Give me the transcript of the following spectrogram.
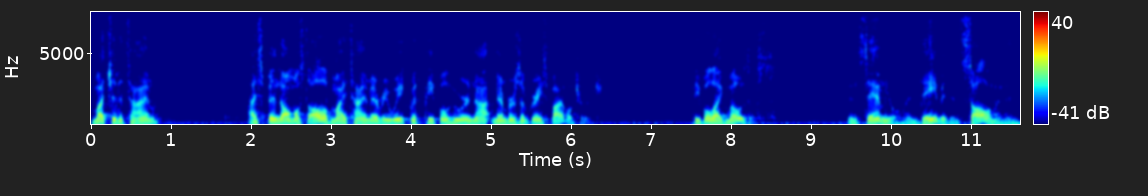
Much of the time, I spend almost all of my time every week with people who are not members of Grace Bible Church. People like Moses and Samuel and David and Solomon and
